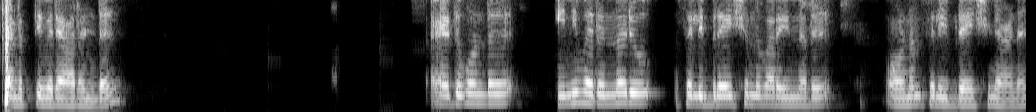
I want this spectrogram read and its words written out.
നടത്തി വരാറുണ്ട്. ആയതുകൊണ്ട് ഇനി വരുന്നൊരു സെലിബ്രേഷൻ എന്ന് പറയുന്നത് ഓണം സെലിബ്രേഷൻ ആണ്.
